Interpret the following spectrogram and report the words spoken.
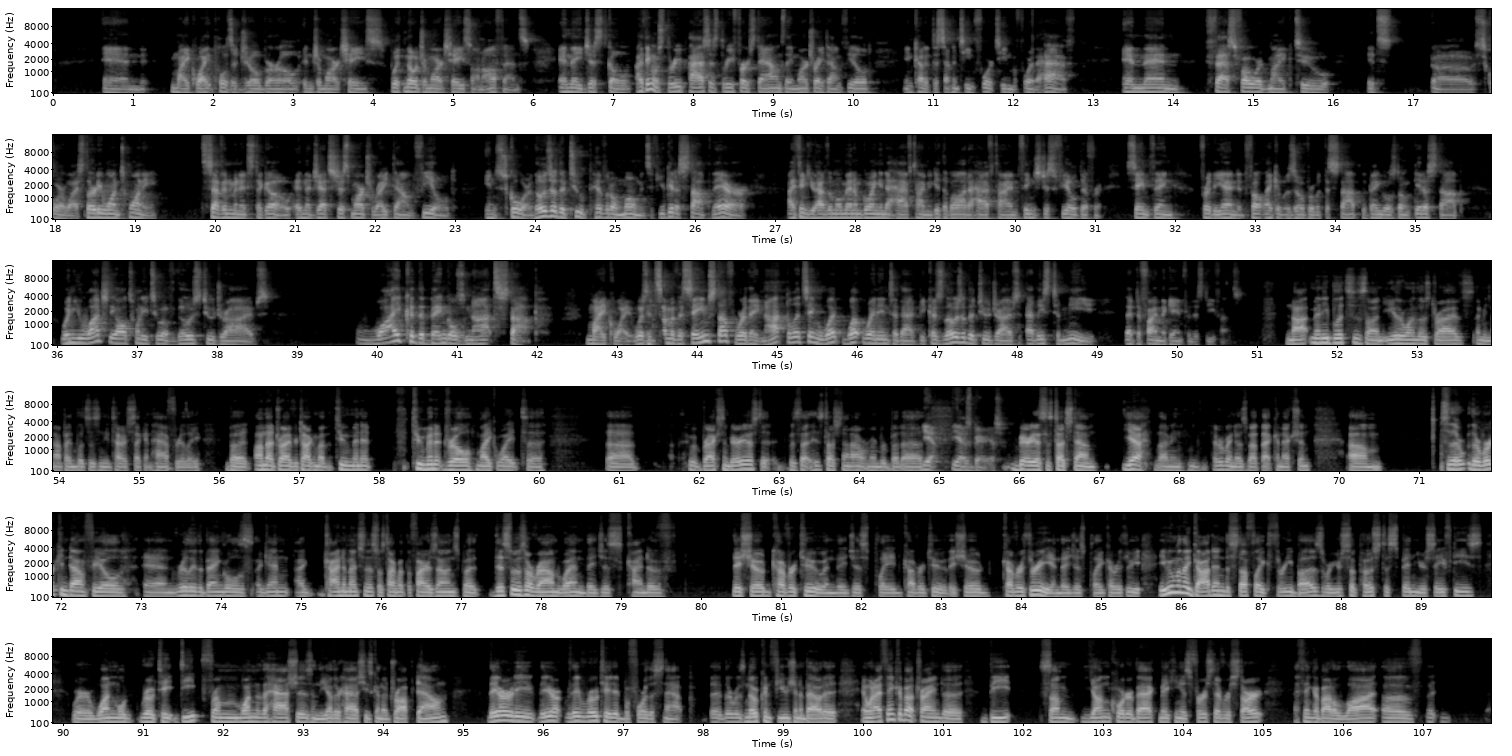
and Mike White pulls a Joe Burrow and Ja'Marr Chase with no Ja'Marr Chase on offense. And they just go, I think it was three passes, three first downs. They march right downfield and cut it to 17 14 before the half. And then fast forward, Mike, to it's uh, score wise 31 20, seven minutes to go. And the Jets just march right downfield in score. Those are the two pivotal moments. If you get a stop there, I think you have the momentum going into halftime. You get the ball at a halftime. Things just feel different. Same thing for the end. It felt like it was over with the stop. The Bengals don't get a stop. When you watch the all 22 of those two drives, why could the Bengals not stop Mike White? Was it some of the same stuff? Were they not blitzing? What what went into that? Because those are the two drives, at least to me, that define the game for this defense. Not many blitzes on either one of those drives. I mean, not many blitzes in the entire second half, really. But on that drive, you're talking about the two minute two minute drill, Mike White to uh, who Braxton Berrios was that his touchdown? I don't remember, but uh, yeah, yeah, it was Berrios. Berrios' touchdown. Yeah, I mean everybody knows about that connection. Um, so they're they're working downfield, and really the Bengals again. I kind of mentioned this. I was talking about the fire zones, but this was around when they just kind of they showed cover two and they just played cover two. They showed cover three and they just played cover three. Even when they got into stuff like three buzz, where you're supposed to spin your safeties, where one will rotate deep from one of the hashes and the other hash he's going to drop down. They already they are they rotated before the snap. There was no confusion about it. And when I think about trying to beat some young quarterback making his first ever start, I think about a lot of uh,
